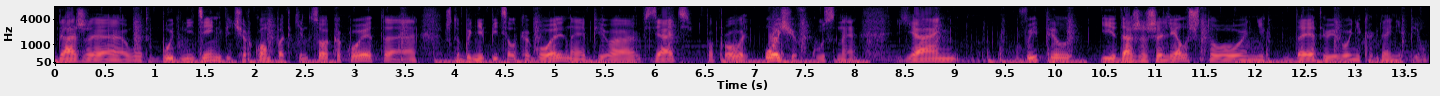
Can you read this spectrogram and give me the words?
даже вот в будний день вечерком под кинцо какое-то, чтобы не пить алкогольное пиво, взять, попробовать. Очень вкусное. Я выпил и даже жалел, что ни, до этого его никогда не пил.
